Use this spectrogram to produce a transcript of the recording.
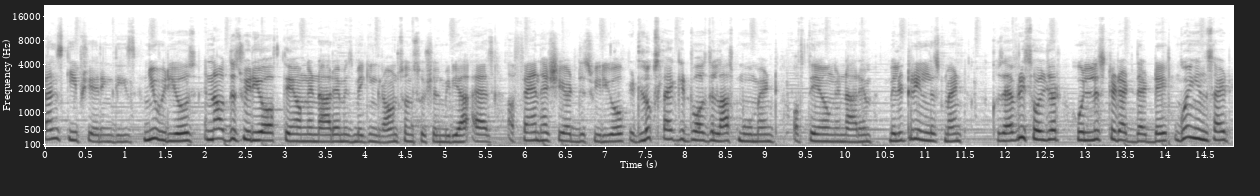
fans keep sharing these new videos. And now this video of Taeyong and RM is making rounds on social media. As a fan has shared this video it looks like it was the last moment of Taeyong and RM military enlistment because every soldier who enlisted at that day going inside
